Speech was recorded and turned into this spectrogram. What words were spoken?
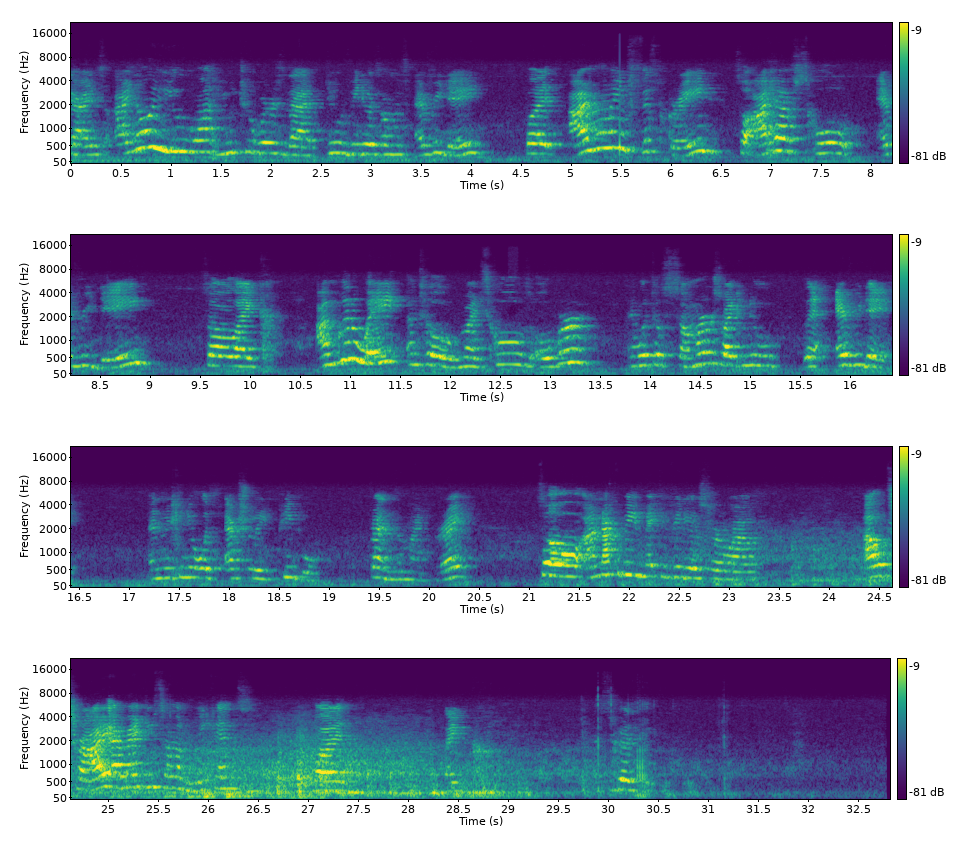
guys, I know you want YouTubers that do videos almost every day, but I'm only in fifth grade, so I have school every day. So like, I'm gonna wait until my school's over and wait till summer so I can do that every day, and we can do it with actually people, friends of mine, right? So I'm not gonna be making videos for a while. I'll try. I might do some on weekends,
